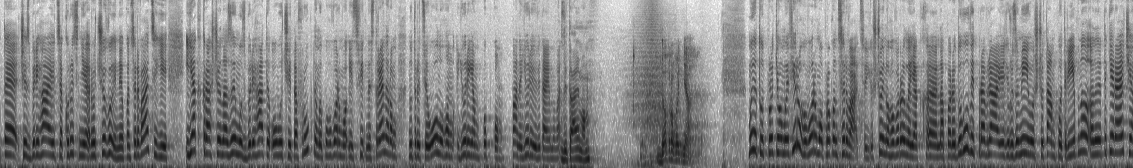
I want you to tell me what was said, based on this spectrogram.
про те, чи зберігаються корисні речовини у консервації, і як краще на зиму зберігати овочі та фрукти. Ми поговоримо із фітнес-тренером, нутриціологом Юрієм Попком. Пане Юрію, вітаємо вас. Вітаємо. Доброго дня. Ми тут протягом ефіру говоримо про консервацію. Щойно говорили, як е, на передову відправляють. Розуміємо, що там потрібно е, такі речі.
